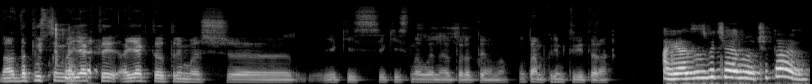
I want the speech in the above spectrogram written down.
Ну, а допустимо, а як ти, а як ти отримаєш е, якісь, якісь новини оперативно? Ну там, крім Твіттера. А я зазвичай ну, читаю.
